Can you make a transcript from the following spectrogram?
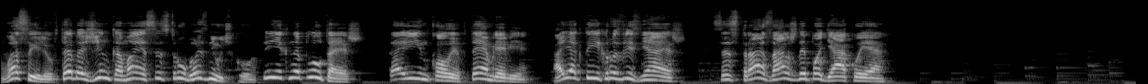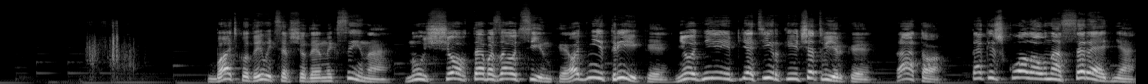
Василю, в тебе жінка має сестру близнючку. Ти їх не плутаєш. Та інколи в темряві. А як ти їх розрізняєш? Сестра завжди подякує. Батько дивиться в щоденник сина. Ну що в тебе за оцінки? Одні трійки, ні однієї п'ятірки і четвірки. Тато, так і школа у нас середня.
